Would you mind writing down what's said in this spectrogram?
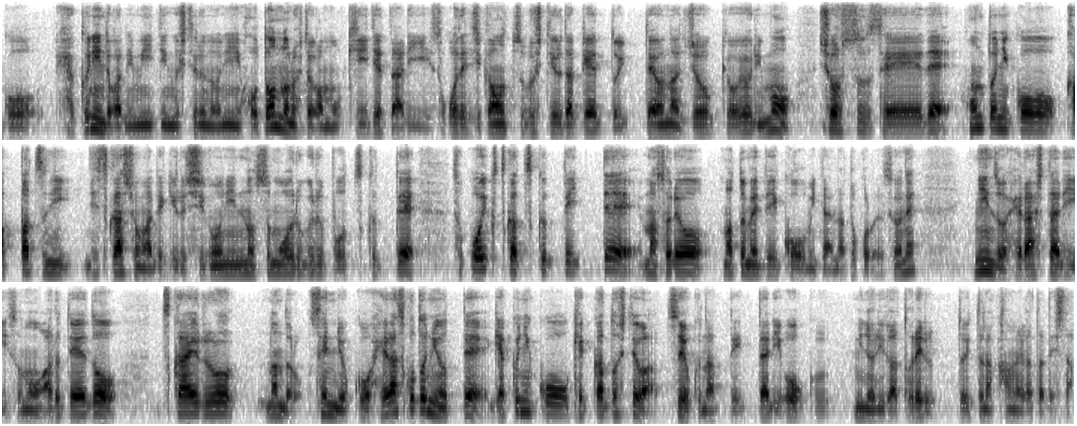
こう100人とかでミーティングしてるのにほとんどの人がもう聞いてたりそこで時間を潰しているだけといったような状況よりも少数精鋭で本当にこう活発にディスカッションができる45人のスモールグループを作ってそこをいくつか作っていって、まあ、それをまとめていこうみたいなところですよね。人数を減らしたりそのある程度使えるなんだろう戦力を減らすことによって逆にこう結果としては強くなっていったり多く実りが取れるといったような考え方でした。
